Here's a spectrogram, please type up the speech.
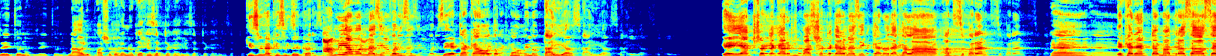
যেত না? না? হলে পাঁচশো টাকার নোট এক হাজার টাকা হাজার টাকা কিছু না কিছু তো আর আমি এমন ম্যাজিক করেছি। যে টাকা অত ফু দিল তাই আছে। এই একশো টাকার পাঁচশো টাকার ম্যাজিক কেন দেখালাম করেন? হ্যাঁ। এখানে একটা মাদ্রাসা আছে।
